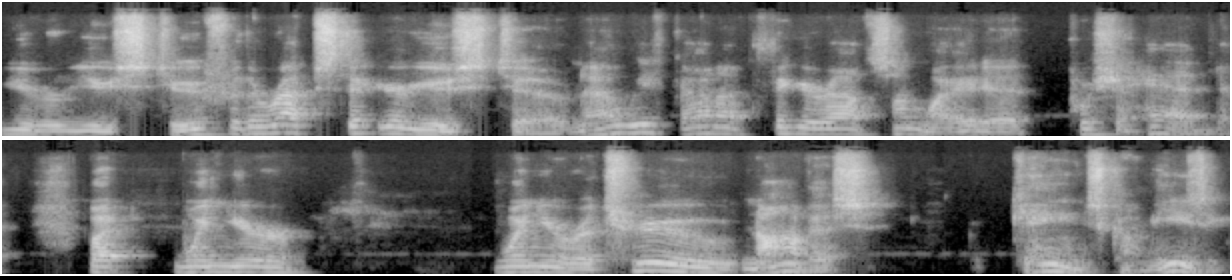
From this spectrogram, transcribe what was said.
you're used to for the reps that you're used to. Now we've got to figure out some way to push ahead. But when you're when you're a true novice, gains come easy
